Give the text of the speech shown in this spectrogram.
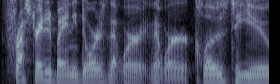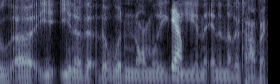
frustrated by any doors that were that were closed to you uh you, you know that, that wouldn't normally yeah. be in in another topic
